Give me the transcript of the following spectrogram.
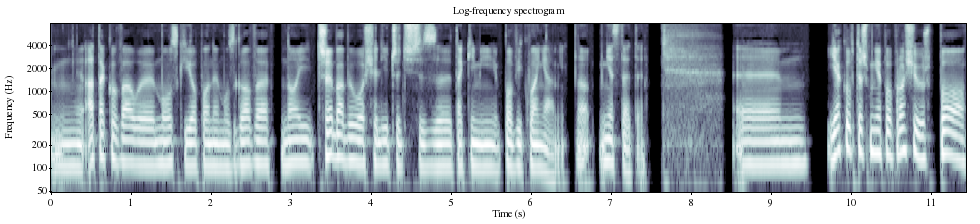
mm, atakowały mózg i opony mózgowe. No i trzeba było się liczyć z takimi powikłaniami. No niestety. Jakub też mnie poprosił już po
